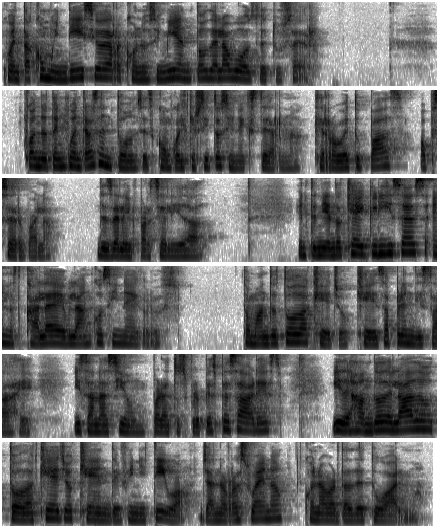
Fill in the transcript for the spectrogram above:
cuenta como indicio de reconocimiento de la voz de tu ser. Cuando te encuentras entonces con cualquier situación externa que robe tu paz, obsérvala desde la imparcialidad, entendiendo que hay grises en la escala de blancos y negros, tomando todo aquello que es aprendizaje y sanación para tus propios pesares y dejando de lado todo aquello que en definitiva ya no resuena con la verdad de tu alma.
